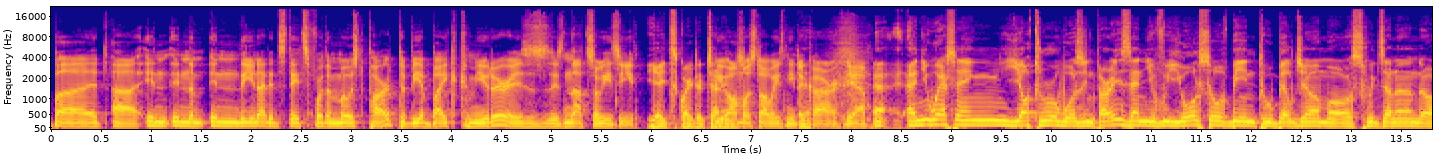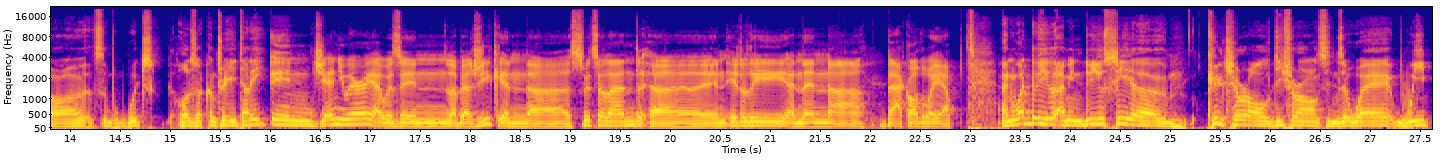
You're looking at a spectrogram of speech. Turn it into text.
but uh, in in the in the United States, for the most part, to be a bike commuter is is not so easy. Yeah, it's quite a challenge. You almost always need a car. Yeah. Uh, and you were saying your tour was in Paris, and you've you also have been to Belgium or Switzerland or which other country, Italy? in January, I was in La Belgique and uh, Switzerland, uh, in Italy, and then uh, back all the way up. And what do you? I mean, do you see a cultural difference in the way we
